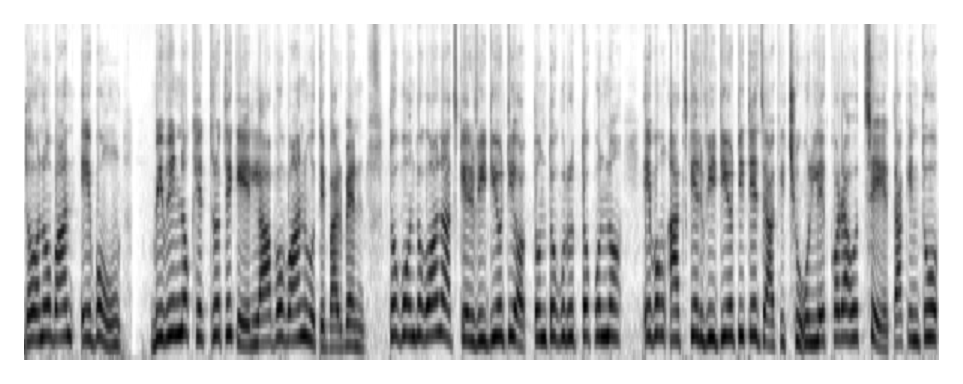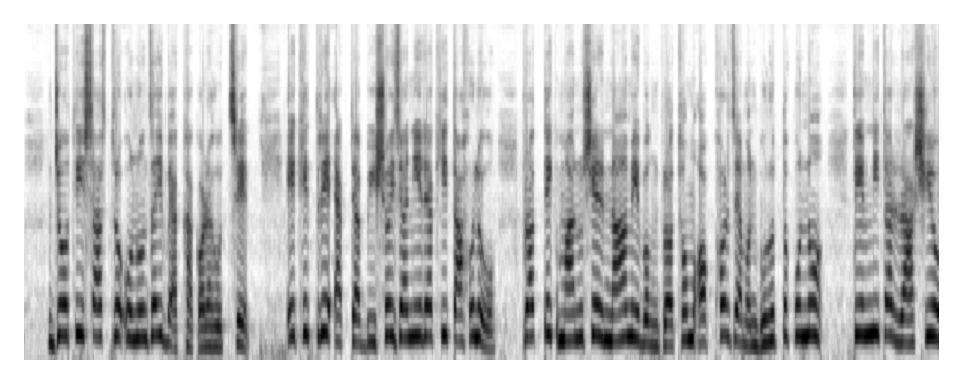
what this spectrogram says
ধনবান এবং বিভিন্ন ক্ষেত্র থেকে লাভবান হতে পারবেন। তো বন্ধুগণ, আজকের ভিডিওটি অত্যন্ত গুরুত্বপূর্ণ এবং আজকের ভিডিওটিতে যা কিছু উল্লেখ করা হচ্ছে তা কিন্তু জ্যোতিষশাস্ত্র অনুযায়ী ব্যাখ্যা করা হচ্ছে। এক্ষেত্রে একটা বিষয় জানিয়ে রাখি, তা হলো প্রত্যেক মানুষের নাম এবং প্রথম অক্ষর যেমন গুরুত্বপূর্ণ, তেমনি তার রাশিও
